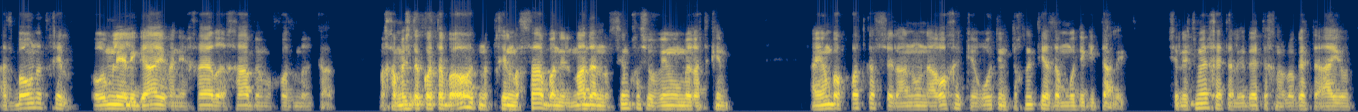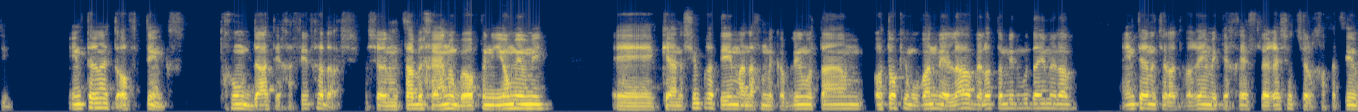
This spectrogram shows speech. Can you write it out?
אז בואו נתחיל. קוראים לי אלי גיא ואני אחראי הדרכה במחוז מרכז. בחמש דקות הבאות נתחיל מסע בו נלמד על נושאים חשובים ומרתקים. היום בפודקאסט שלנו נערוך היכרות עם תוכנית יזמות דיגיטלית, שנתמכת על ידי טכנולוגיית ה-IoT, Internet of Things, תחום דת יחסית חדש, אשר נמצא בחיינו באופן יומיומי. Uh, כאנשים פרטיים אנחנו מקבלים אותם, אותו כמובן מאליו ולא תמיד מודעים אליו. האינטרנט של הדברים מתייחס לרשת של חפצים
